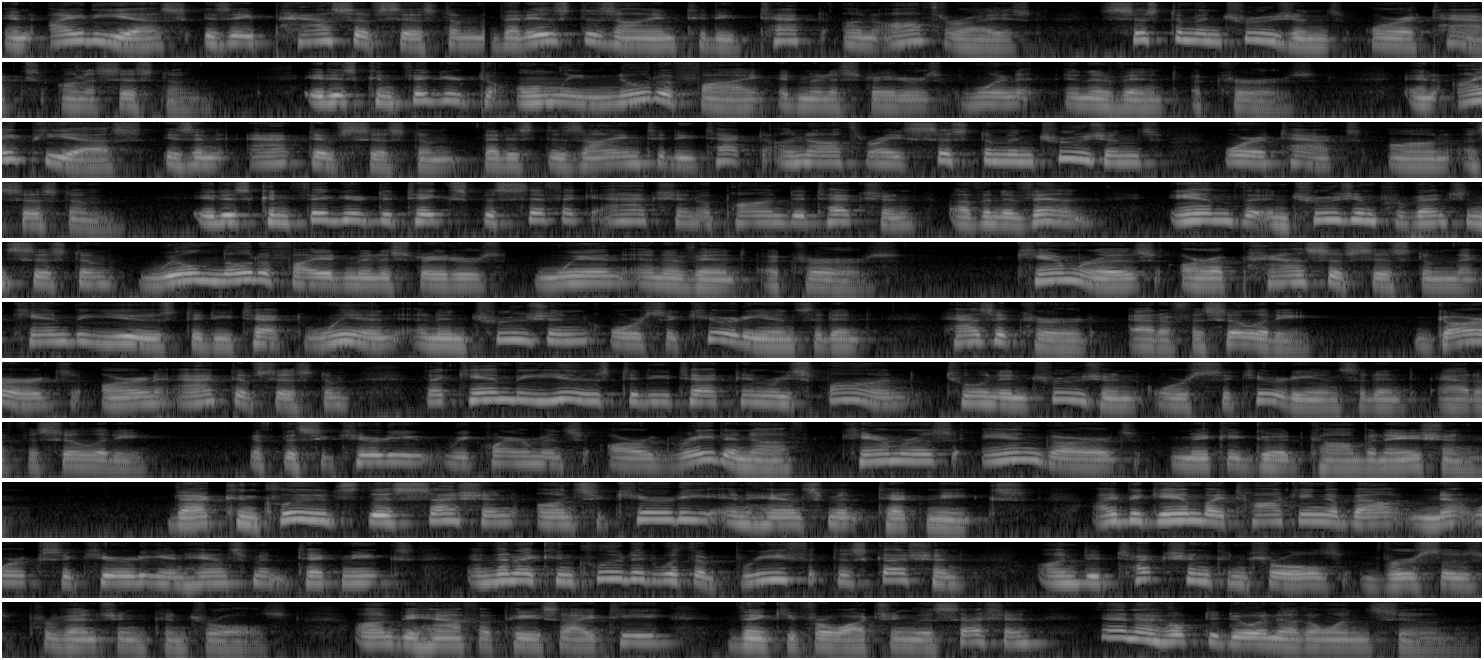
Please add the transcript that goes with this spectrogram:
An IDS is a passive system that is designed to detect unauthorized system intrusions or attacks on a system. It is configured to only notify administrators when an event occurs. An IPS is an active system that is designed to detect unauthorized system intrusions or attacks on a system. It is configured to take specific action upon detection of an event and the intrusion prevention system will notify administrators when an event occurs. Cameras are a passive system that can be used to detect when an intrusion or security incident has occurred at a facility. Guards are an active system that can be used to detect and respond to an intrusion or security incident at a facility. If the security requirements are great enough, cameras and guards make a good combination. That concludes this session on security enhancement techniques. I began by talking about network security enhancement techniques, and then I concluded with a brief discussion on detection controls versus prevention controls. On behalf of PACE IT, thank you for watching this session, and I hope to do another one soon.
